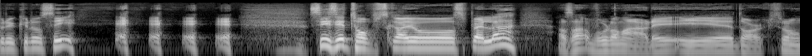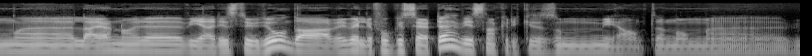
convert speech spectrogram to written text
bruker å si? CC Topp skal jo spille. Altså, Hvordan er det i Darkthrone-leiren når eh, vi er i studio? Da er vi veldig fokuserte. Vi snakker ikke så mye annet enn om uh,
